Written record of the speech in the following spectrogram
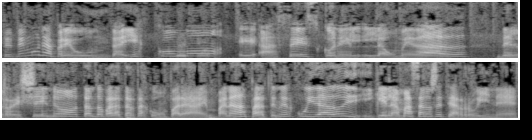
Te tengo una pregunta y es cómo eh, haces con el- la humedad del relleno, tanto para tartas como para empanadas, para tener cuidado y, y que la masa no se te arruine.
